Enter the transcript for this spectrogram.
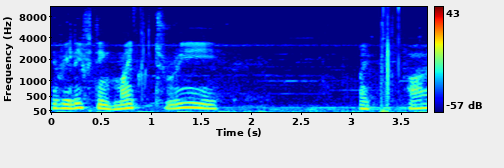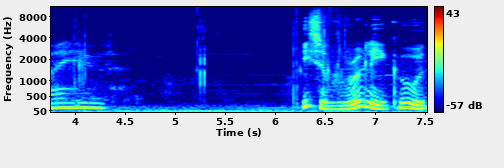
Heavy lifting, might 3. Might 5. This is really good.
